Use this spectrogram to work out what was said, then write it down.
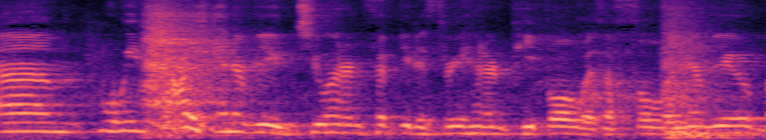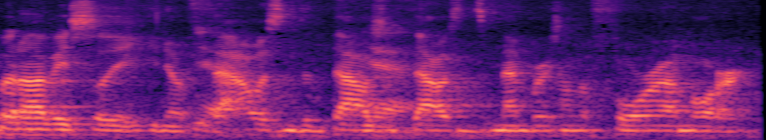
Um, well, we probably interviewed 250 to 300 people with a full interview, but obviously, you know, yeah. thousands and thousands yeah. and thousands of members on the forum or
